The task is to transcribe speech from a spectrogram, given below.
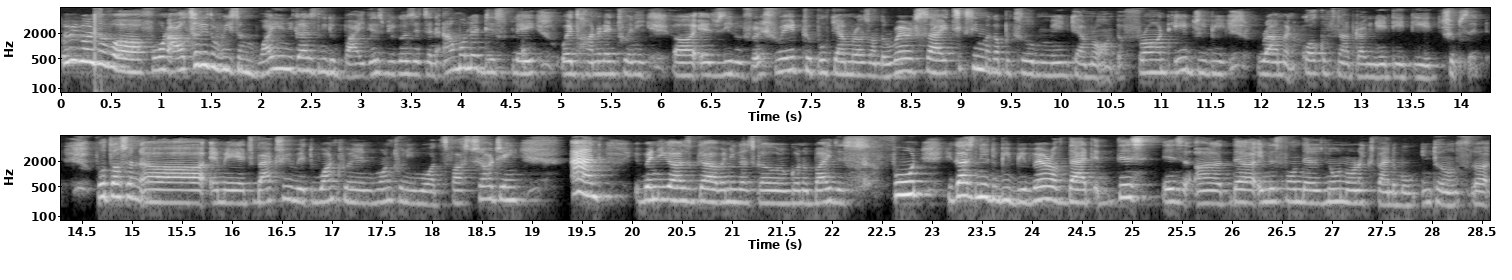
when we go to the phone, I'll tell you the reason why you guys need to buy this because it's an AMOLED display with 120 uh, refresh rate, triple cameras on the rear side, 16 megapixel main camera on the front, 8 GB RAM and Qualcomm Snapdragon 888 chipset, 4000 uh, mAh battery with 120 120 watts fast charging. And when you guys go when you guys go i'm to buy this phone. You guys need to be beware of that. This is uh the in this phone there is no non-expandable internal uh,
